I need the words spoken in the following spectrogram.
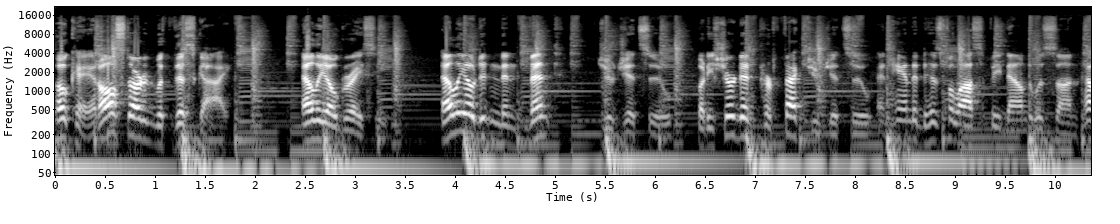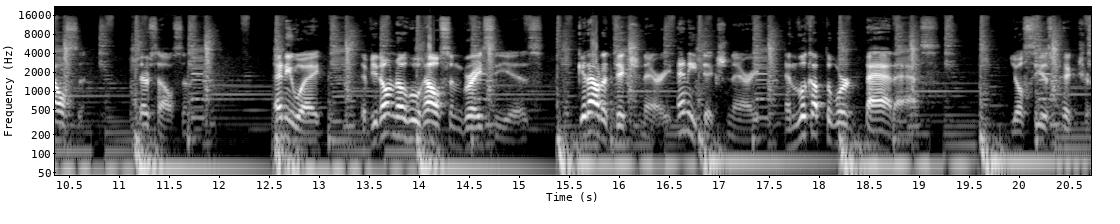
Okay, it all started with this guy, Helio Gracie. Helio didn't invent Jiu-Jitsu, but he sure did perfect Jiu-Jitsu and handed his philosophy down to his son, Relson. There's Relson. Anyway, if you don't know who Relson Gracie is, get out a dictionary, any dictionary, and look up the word badass. You'll see his picture.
